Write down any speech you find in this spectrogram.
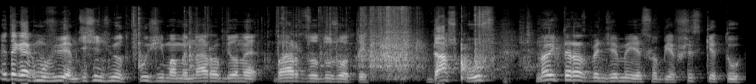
No i tak jak mówiłem, 10 minut później mamy narobione bardzo dużo tych daszków. No i teraz będziemy je sobie wszystkie tu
